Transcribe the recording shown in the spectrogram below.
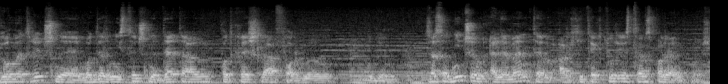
Geometryczny, modernistyczny detal podkreśla formę budynku. Zasadniczym elementem architektury jest transparentność,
